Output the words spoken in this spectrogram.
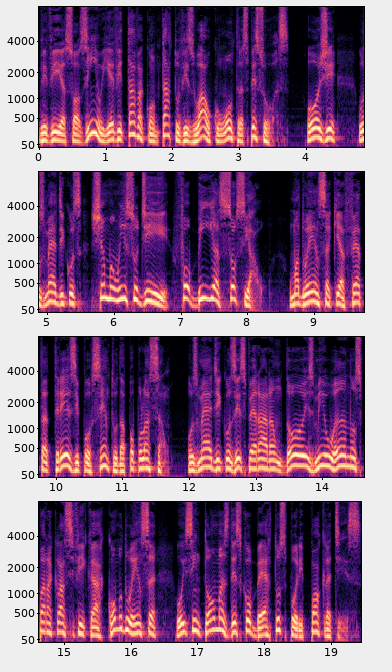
Vivia sozinho e evitava contato visual com outras pessoas. Hoje, os médicos chamam isso de fobia social, uma doença que afeta 13% da população. Os médicos esperaram dois mil anos para classificar como doença os sintomas descobertos por Hipócrates.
